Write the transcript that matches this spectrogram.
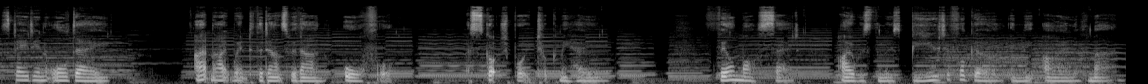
Stayed in all day. At night went to the dance with Anne. Awful. A Scotch boy took me home. Phil Moss said I was the most beautiful girl in the Isle of Man.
